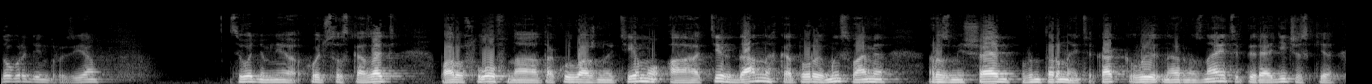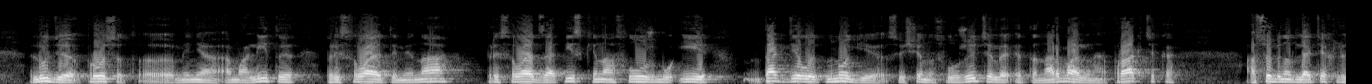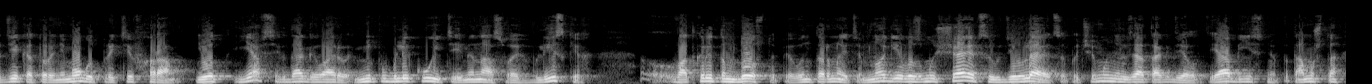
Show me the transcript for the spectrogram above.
Добрый день, друзья! Сегодня мне хочется сказать пару слов на такую важную тему о тех данных, которые мы с вами размещаем в интернете. Как вы, наверное, знаете, периодически люди просят э, меня о молитве, присылают имена, присылают записки на службу. И так делают многие священнослужители. Это нормальная практика – Особенно для тех людей, которые не могут прийти в храм. И вот я всегда говорю, не публикуйте имена своих близких в открытом доступе, в интернете. Многие возмущаются и удивляются, почему нельзя так делать. Я объясню. Потому что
